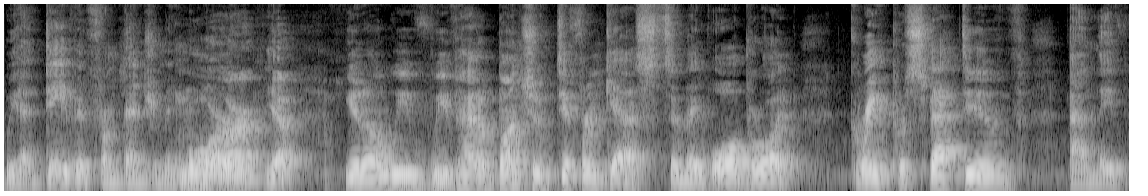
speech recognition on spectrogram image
We had David from Benjamin Moore. Yep. You know, we've we've had a bunch of different guests, and they've all brought great perspective, and they've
